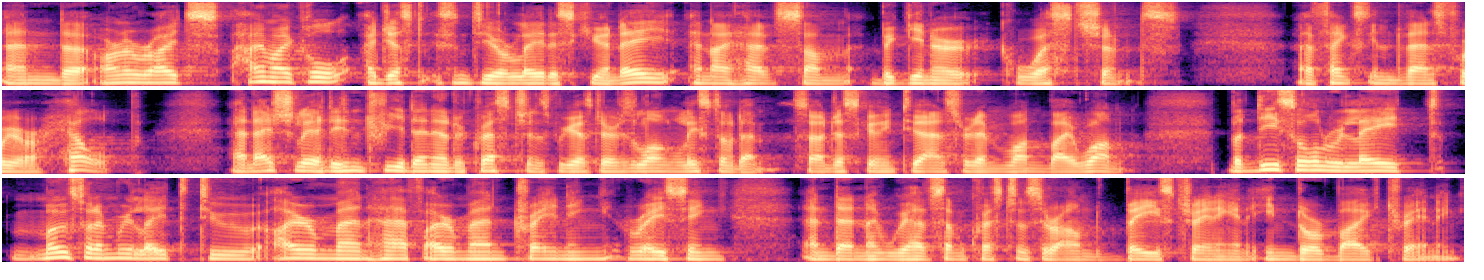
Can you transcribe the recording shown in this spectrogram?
And uh, Arno writes, Hi Michael, I just listened to your latest Q&A and I have some beginner questions. Uh, thanks in advance for your help. And actually, I didn't read any of the questions because there's a long list of them. So I'm just going to answer them one by one. But these all relate, most of them relate to Ironman, half Ironman training, racing. And then we have some questions around base training and indoor bike training.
